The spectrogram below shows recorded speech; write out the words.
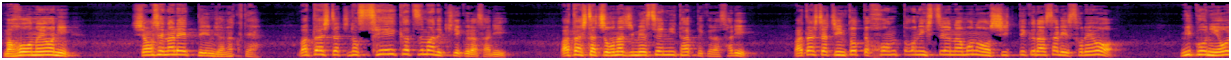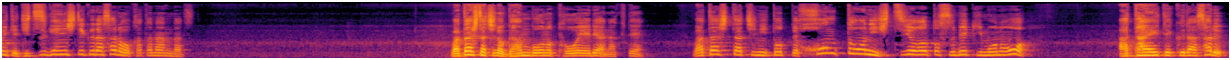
魔法のように幸せになれって言うんじゃなくて、私たちの生活まで来てくださり、私たち同じ目線に立ってくださり、私たちにとって本当に必要なものを知ってくださり、それを御子において実現してくださるお方なんだ。私たちの願望の投影ではなくて、私たちにとって本当に必要とすべきものを与えてくださる。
